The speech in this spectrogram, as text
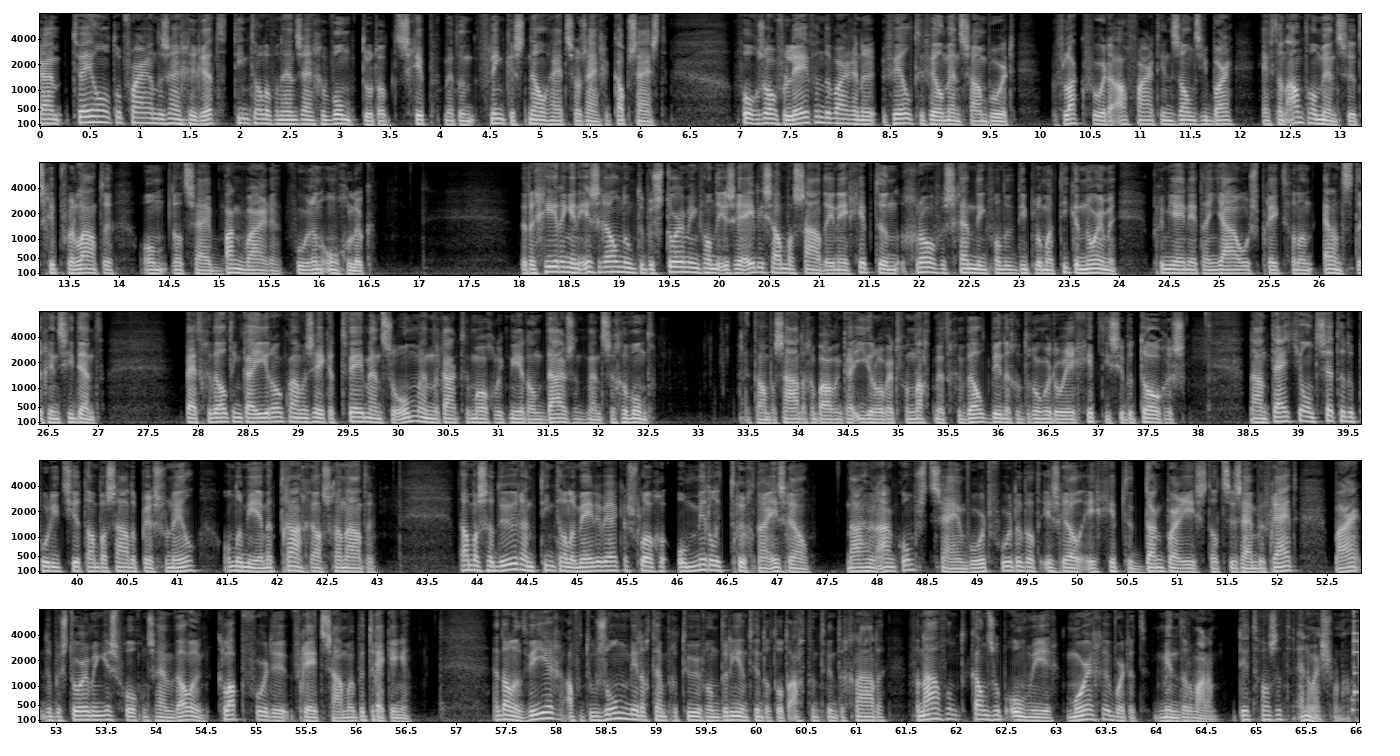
Ruim 200 opvarenden zijn gered, tientallen van hen zijn gewond... doordat het schip met een flinke snelheid zou zijn gekapseist. Volgens overlevenden waren er veel te veel mensen aan boord. Vlak voor de afvaart in Zanzibar heeft een aantal mensen het schip verlaten... omdat zij bang waren voor een ongeluk. De regering in Israël noemt de bestorming van de Israëlische ambassade in Egypte... een grove schending van de diplomatieke normen. Premier Netanyahu spreekt van een ernstig incident. Bij het geweld in Cairo kwamen zeker twee mensen om... en raakten mogelijk meer dan duizend mensen gewond. Het ambassadegebouw in Cairo werd vannacht met geweld binnengedrongen door Egyptische betogers. Na een tijdje ontzette de politie het ambassadepersoneel, onder meer met traangrasgranaten. De ambassadeur en tientallen medewerkers vlogen onmiddellijk terug naar Israël. Na hun aankomst zei een woordvoerder dat Israël Egypte dankbaar is dat ze zijn bevrijd, maar de bestorming is volgens hem wel een klap voor de vreedzame betrekkingen. En dan het weer, af en toe zon, middagtemperatuur van 23 tot 28 graden. Vanavond kans op onweer. Morgen wordt het minder warm. Dit was het NOS Journaal.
